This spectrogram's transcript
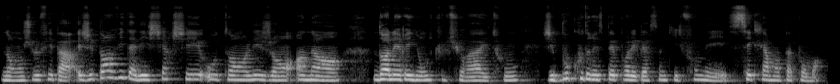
non, je le fais pas. Et j'ai pas envie d'aller chercher autant les gens un à un dans les rayons de Cultura et tout. J'ai beaucoup de respect pour les personnes qui le font, mais c'est clairement pas pour moi.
